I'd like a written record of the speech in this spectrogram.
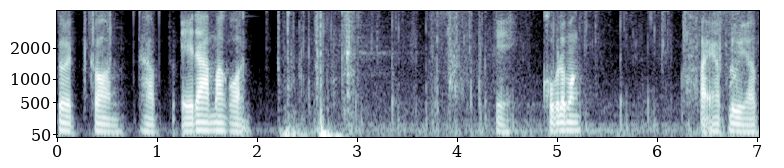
เกิดก่อนนะครับ เอดามาก่อน โอเค ครบแล้วมั้ง ไปครับลุยครับ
